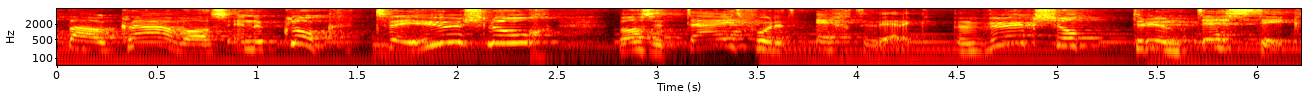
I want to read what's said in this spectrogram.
Opbouwen klaar was en de klok 2 uur sloeg, was het tijd voor het echte werk. Een workshop drumtastic.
